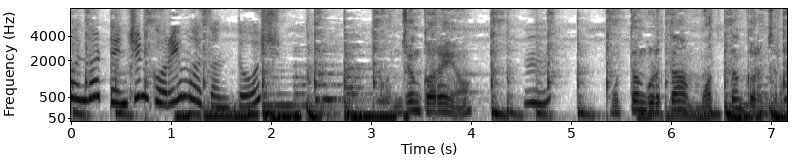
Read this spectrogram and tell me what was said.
വന്ന ടെൻഷൻ കുറയുമോ സന്തോഷ്? കൊഞ്ചം കുറയും. മുത്തം കൊടുത്ത മൊത്തം കുറഞ്ഞിരും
